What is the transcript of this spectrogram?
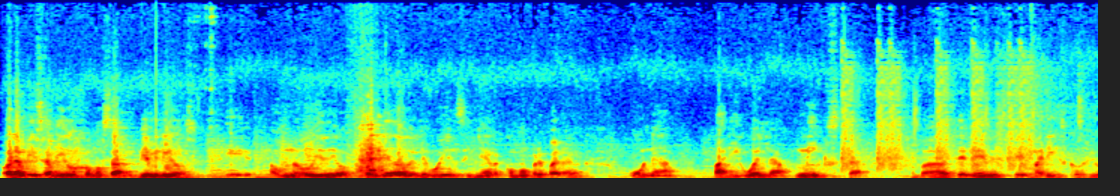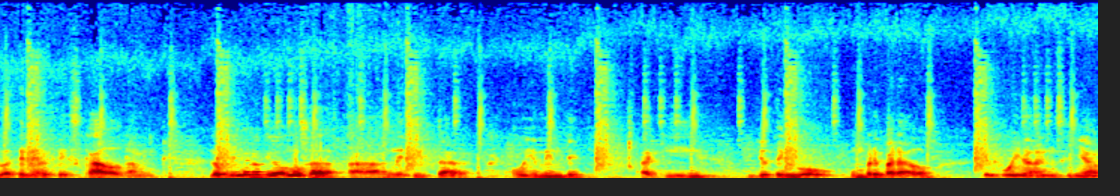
Hola mis amigos, ¿cómo están? Bienvenidos eh, a un nuevo video. El día de hoy les voy a enseñar cómo preparar una parihuela mixta. Va a tener este, mariscos y va a tener pescado también. Lo primero que vamos a, necesitar, obviamente, aquí yo tengo un preparado que les voy a enseñar,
